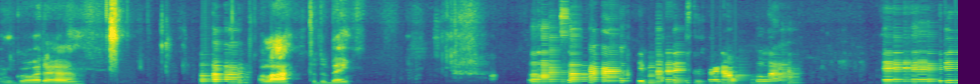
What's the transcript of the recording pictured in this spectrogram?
Agora... Olá. Olá, tudo bem? Olá, sou a Carla Guimarães, do Jornal Popular. É...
